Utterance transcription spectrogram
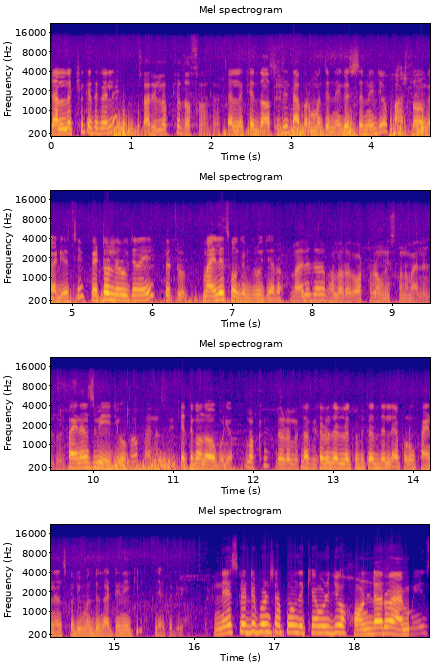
চার লক্ষ কে কে চারি লক্ষ দশ হাজার চার লক্ষ দশ অছি তারপর মধ্যে নেগোসিয়েসন হয়ে পাঁচ টাকার গাড়ি অছি পেট্রোল রয়েছে না পেট্রোল মাইলেজ কম কেমন রয়েছে আর মাইলেজ আর ভালো রবে অঠারো উনিশ কোনো মাইলেজ রয়েছে ফাইনান্স বি হয়ে ফাইনান্স কত কম দেওয়া পড়িব লক্ষ দেড় লক্ষ লক্ষ দেড় লক্ষ ভিতরে দেলে আপনার ফাইনান্স করি মধ্যে গাড়ি যাই যাইপারে ନେକ୍ସଟ ଗାଡ଼ି ଫ୍ରେଣ୍ଡସ୍ ଆପଣ ଦେଖିବାକୁ ମିଳିଯିବ ହଣ୍ଡାର ଆମିସ୍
